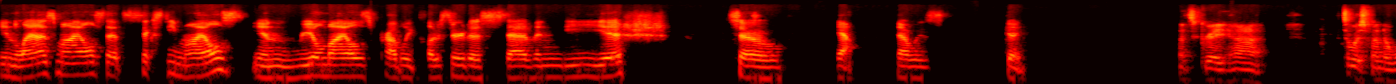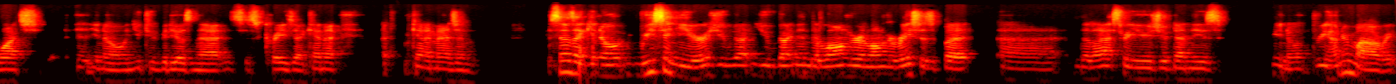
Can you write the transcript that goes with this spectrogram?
in Laz miles, that's 60 miles. In real miles, probably closer to 70 ish. So, yeah, that was good. That's great. Huh? It's always fun to watch, you know, YouTube videos and that. It's just crazy. I can't, I can't imagine. It sounds like you know, recent years you've got you've gotten into longer and longer races, but uh, the last three years you've done these you know 300 mile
